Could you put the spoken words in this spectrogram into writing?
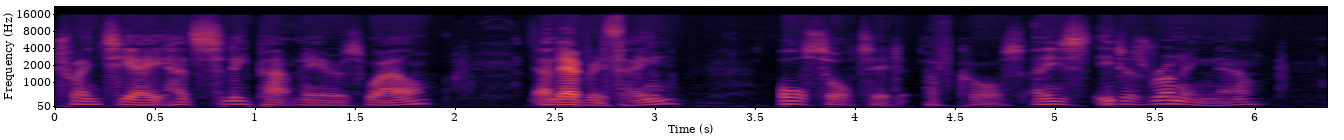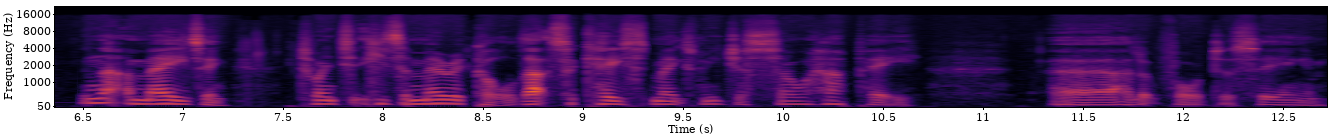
28, had sleep apnea as well, and everything, all sorted, of course. And he's, he does running now. Isn't that amazing? 20, he's a miracle. That's a case makes me just so happy. Uh, I look forward to seeing him.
